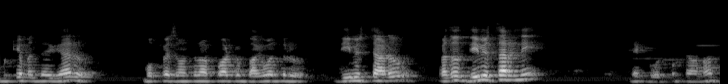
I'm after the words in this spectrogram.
ముఖ్యమంత్రి గారు ముప్పై సంవత్సరాల పాటు భగవంతుడు దీవిస్తాడు ప్రజలు దీవిస్తారని నేను కోరుకుంటా ఉన్నాను.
